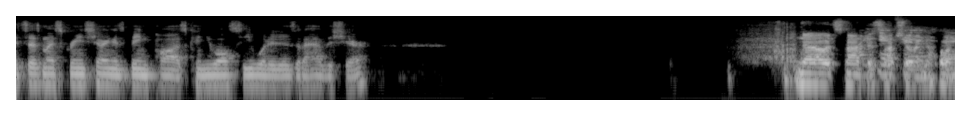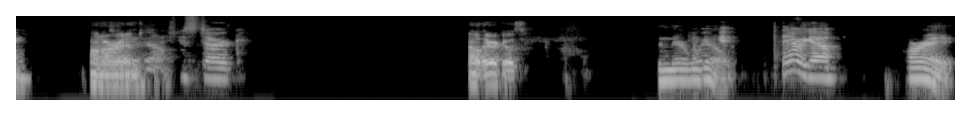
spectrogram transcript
It says my screen sharing is being paused. Can you all see what it is that I have to share? No, it's not. It's not showing up on, on our end. It's just dark. Oh, there it goes. And there we go. There we go. All right.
